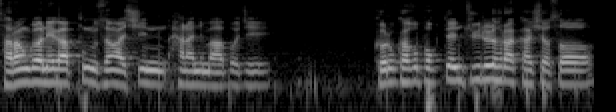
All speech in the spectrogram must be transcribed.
사랑과 은혜가 풍성하신 하나님 아버지 거룩하고 복된 주일을 허락하셔서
